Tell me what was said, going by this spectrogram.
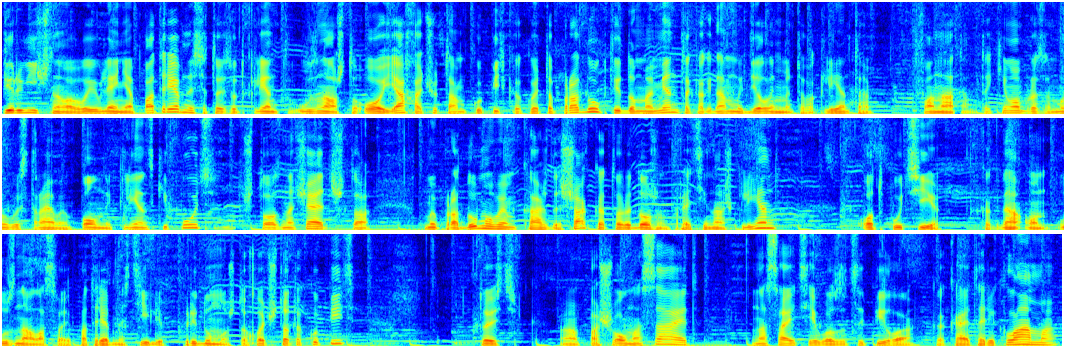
первичного выявления потребности, то есть вот клиент узнал, что, о, я хочу там купить какой-то продукт, и до момента, когда мы делаем этого клиента фанатом. Таким образом, мы выстраиваем полный клиентский путь, что означает, что мы продумываем каждый шаг, который должен пройти наш клиент от пути, когда он узнал о своей потребности или придумал, что хочет что-то купить, то есть а, пошел на сайт, на сайте его зацепила какая-то реклама,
